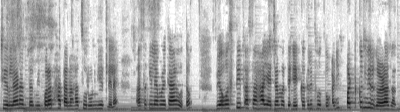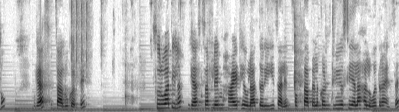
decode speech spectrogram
चिरल्यानंतर मी परत हाताने हा चुरून घेतलेला आहे असं केल्यामुळे काय होतं? व्यवस्थित असा हा याच्यामध्ये एकत्रित होतो आणि पटकन विरघळला जातो. गॅस चालू करते. सुरुवातीला गॅसचा फ्लेम हाय ठेवला तरीही चालेल. फक्त आपल्याला कंटिन्युअसली याला हलवत राहायचंय.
